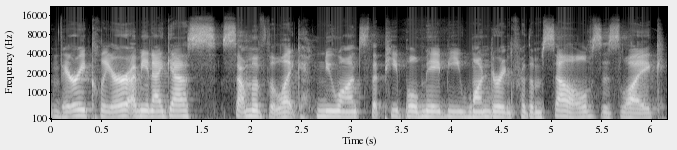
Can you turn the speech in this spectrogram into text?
very clear. I mean, I guess some of the like nuance that people may be wondering for themselves is like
